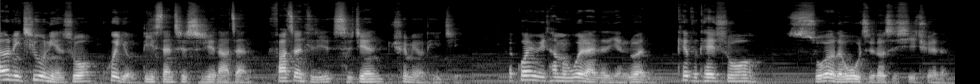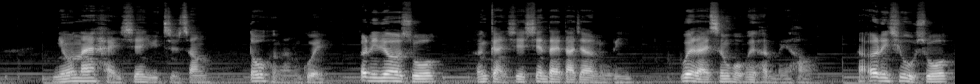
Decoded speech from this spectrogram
二零七五年说会有第三次世界大战，发生时时间却没有提及。那关于他们未来的言论，KFK 说所有的物质都是稀缺的。牛奶、海鲜与纸张都很昂贵。二零六二说，很感谢现代大家的努力，未来生活会很美好。那二零七五说，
